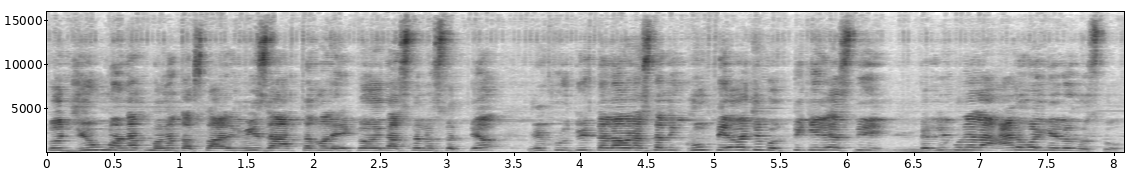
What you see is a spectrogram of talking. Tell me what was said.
तो जीव मनात म्हणत असतो आणि मी जर आता मला हे कळलं असतं नसतं सत्य मी पृथ्वी तलावर असताना खूप देवाची भक्ती केली असती कधी कुणाला आडवं गेलो नसतो.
